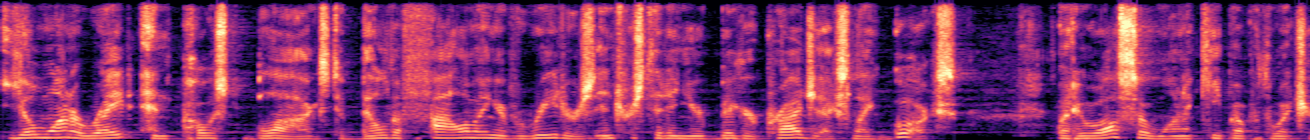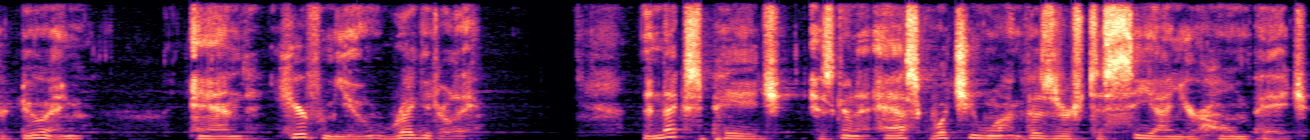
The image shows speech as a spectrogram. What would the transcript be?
You'll want to write and post blogs to build a following of readers interested in your bigger projects like books, but who also want to keep up with what you're doing and hear from you regularly. The next page is going to ask what you want visitors to see on your homepage.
